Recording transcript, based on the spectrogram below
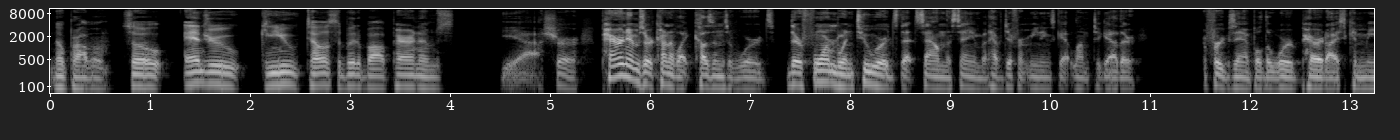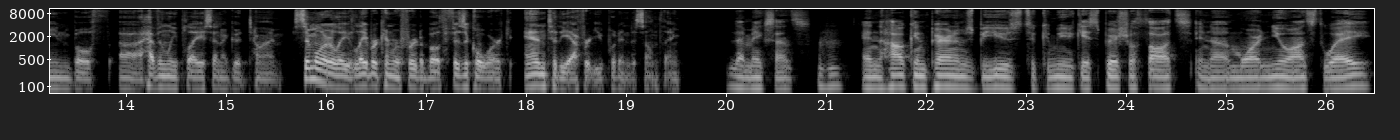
No problem. So, Andrew, can you tell us a bit about paronyms yeah, sure. Paronyms are kind of like cousins of words. They're formed when two words that sound the same but have different meanings get lumped together. For example, the word paradise can mean both a heavenly place and a good time. Similarly, labor can refer to both physical work and to the effort you put into something. That makes sense. Mm-hmm. And how can paronyms be used to communicate spiritual thoughts in a more nuanced way?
